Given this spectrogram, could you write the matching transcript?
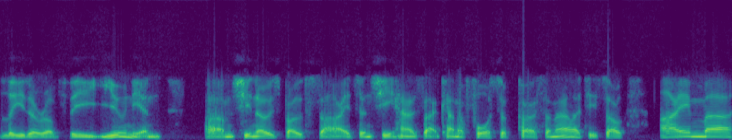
leader of the union. Um, she knows both sides, and she has that kind of force of personality. So I'm uh,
